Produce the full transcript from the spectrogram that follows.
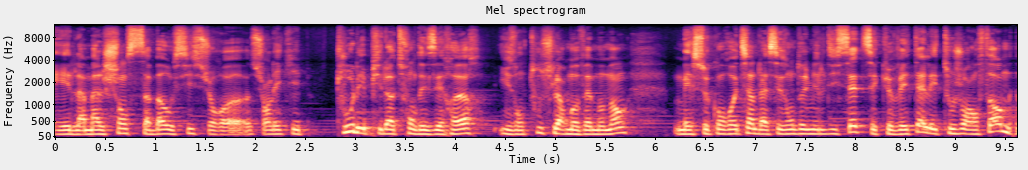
et la malchance s'abat aussi sur, euh, sur l'équipe. Tous les pilotes font des erreurs, ils ont tous leurs mauvais moments, mais ce qu'on retient de la saison 2017, c'est que Vettel est toujours en forme,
